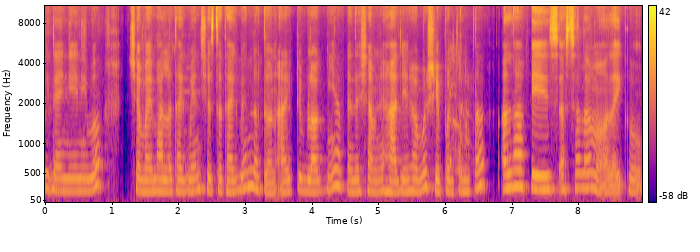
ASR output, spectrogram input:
বিদায় নিয়ে নিব। সবাই ভালো থাকবেন, সুস্থ থাকবেন। নতুন আরেকটি ব্লগ নিয়ে আপনাদের সামনে হাজির হব সে পর্যন্ত। আল্লাহ হাফিজ। আসসালামু আলাইকুম।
